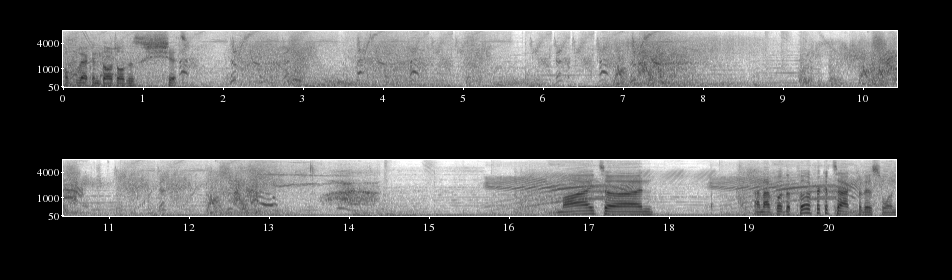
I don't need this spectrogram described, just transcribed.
Hopefully I can dodge all this shit. My turn. And I've got the perfect attack for this one.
